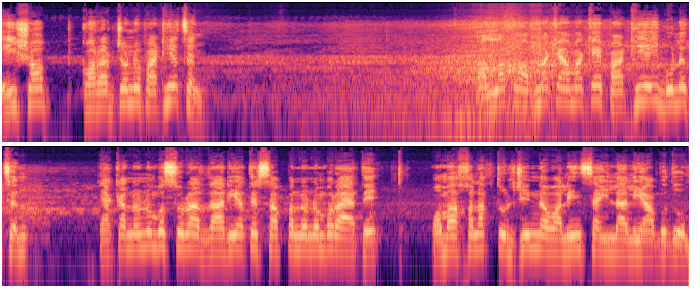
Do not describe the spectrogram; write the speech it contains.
এই সব করার জন্য পাঠিয়েছেন। আল্লাহ তো আপনাকে আমাকে পাঠিয়েই বলেছেন একান্ন নম্বর সুরা দারিয়াতের ছাপ্পান্ন নম্বর আয়াতে, ওমা খলাক্তুল জিন্না ওয়ালিনসা ইল্লা আলী আবুদুন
